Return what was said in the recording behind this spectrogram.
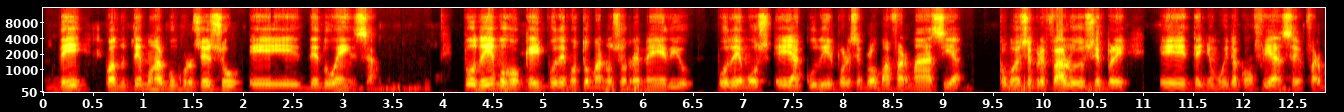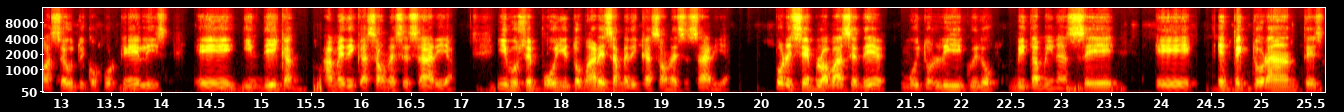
de cuando tenemos algún proceso eh, de doença, podemos, ok, podemos tomar nuestro remedio, podemos eh, acudir, por exemplo, a uma farmácia. Como eu sempre falo, eu sempre eh, tenho muita confiança em farmacêuticos porque eles eh, indicam a medicação necessária e você tomar essa medicação necessária. Por exemplo, a base de muitos líquidos, vitamina C, eh, expectorantes,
